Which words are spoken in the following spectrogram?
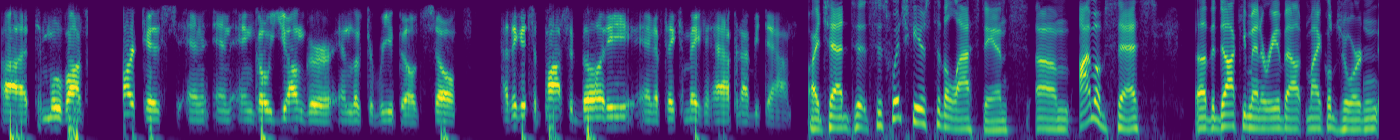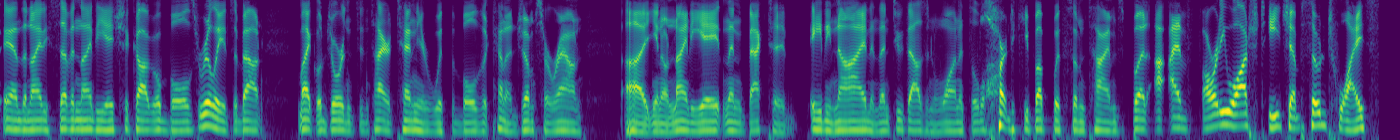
uh, to move on from Marcus and, and and go younger and look to rebuild. So. I think it's a possibility, and if they can make it happen, I'd be down. All right, Chad. To, to switch gears to the Last Dance, um, I'm obsessed. Uh, the documentary about Michael Jordan and the 97-98 Chicago Bulls. Really, it's about Michael Jordan's entire tenure with the Bulls. It kind of jumps around uh, you know, 98 and then back to 89 and then 2001. It's a little hard to keep up with sometimes, but I- have already watched each episode twice.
